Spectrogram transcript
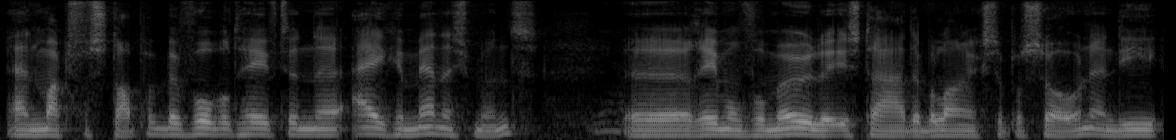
En Max Verstappen bijvoorbeeld heeft een eigen management. Ja. Raymond Vermeulen is daar de belangrijkste persoon. En die,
